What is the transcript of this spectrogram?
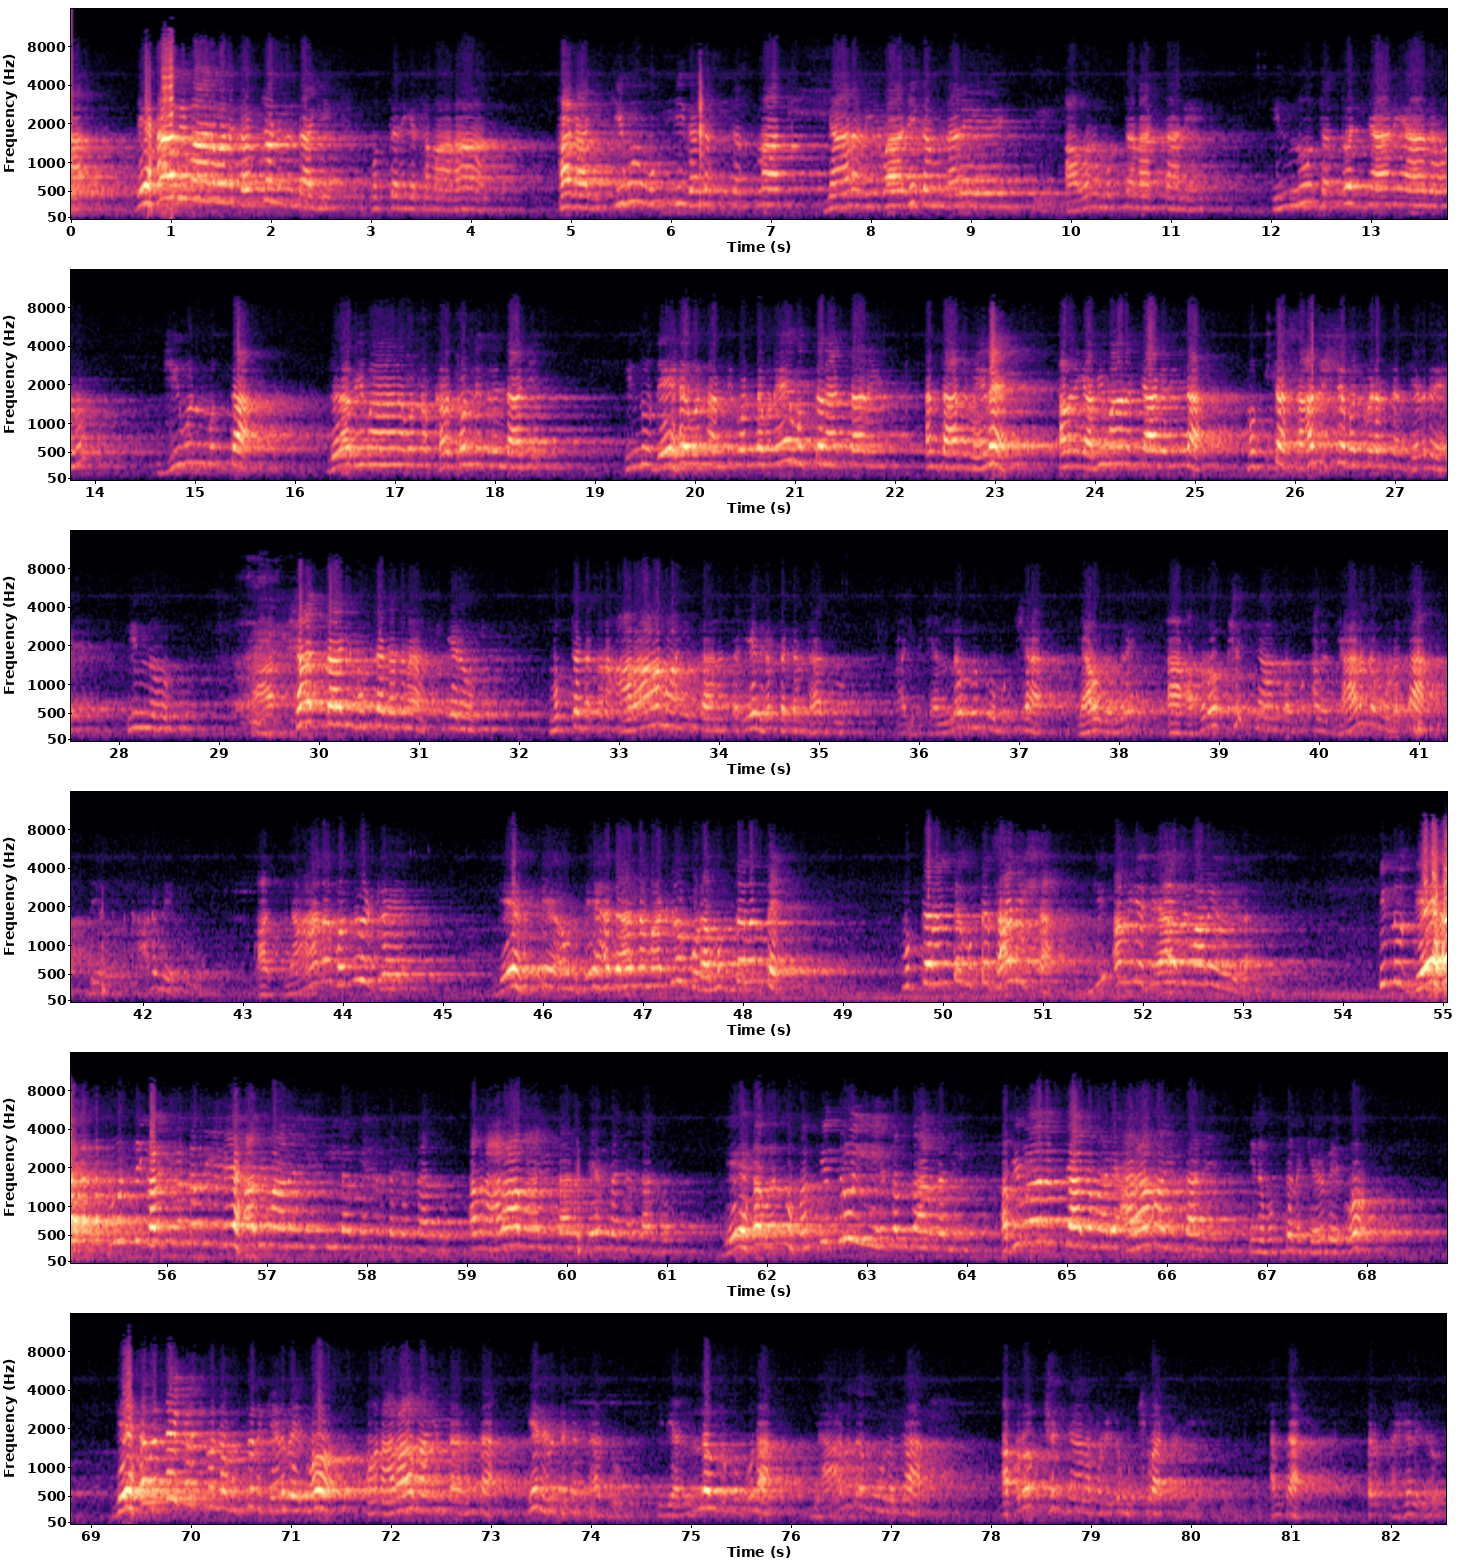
ದೇಹಾಭಿಮಾನವನ್ನು ಕಳ್ಕೊಂಡಿದ್ರಿಂದಾಗಿ ಮುಕ್ತನಿಗೆ ಸಮಾನ. ಹಾಗಾಗಿ ಕಿವು ಮುಕ್ತಿ ಗಂಡಸು ತಸ್ಮಾತ್ ವಿವಾದಿತಂ ನರೇ. ಅವನು ಮುಕ್ತನಾಗ್ತಾನೆ. ಇನ್ನೂ ತತ್ವಜ್ಞಾನಿಯಾದವನು ಜೀವನ್ಮುಕ್ತ ದುರಭಿಮಾನವನ್ನು ಕಳ್ಕೊಂಡಿದ್ದರಿಂದಾಗಿ ಇನ್ನು ದೇಹವನ್ನು ಅಂಟಿಕೊಂಡವನೇ ಮುಕ್ತನಾಗ್ತಾನೆ ಅಂತ ಆದ ಮೇಲೆ ಅವನಿಗೆ ಅಭಿಮಾನ ತ್ಯಾಗದಿಂದ ಮುಕ್ತ ಸಾದೃಶ್ಯ ಬಂದ್ಬಿಡತ್ತೆ ಅಂತ ಹೇಳಿದ್ರೆ ಇನ್ನು ಸಾಕ್ಷಾತ್ತಾಗಿ ಮುಕ್ತಗತನ ಏನು? ಮುಕ್ತಗತನ ಆರಾಮಾಗಿರ್ತಾನಂತ ಏನು ಹೇಳ್ತಕ್ಕಂಥದ್ದು? ಎಲ್ಲದಕ್ಕೂ ಮುಖ್ಯ ಯಾವುದಂದ್ರೆ, ಆ ಅಪರೋಕ್ಷ ಜ್ಞಾನದ ಅದರ ಧ್ಯಾನದ ಮೂಲಕ ದೇವರನ್ನು ಕಾಣಬೇಕು. ಆ ಜ್ಞಾನ ಬಂದುಬಿಟ್ರೆ ದೇಹಕ್ಕೆ ಅವನು ದೇಹಧಾರಣ ಮಾಡಿದ್ರೂ ಕೂಡ ಮುಕ್ತನಂತೆ. ಮುಕ್ತನಂತೆ, ಮುಕ್ತ ಸಾದೃಶ್ಯ. ಅವನಿಗೆ ದೇಹಾಭಿಮಾನ ಇರುವುದಿಲ್ಲ. ಇನ್ನು ದೇಹವನ್ನು ಪೂರ್ತಿ ಕಳಿಸಿಕೊಂಡವನಿಗೆ ದೇಹಾಭಿಮಾನ ಇಲ್ಲ ಅಂತ ಹೇಳಿರ್ತಕ್ಕಂಥದ್ದು ಅವನ ಆರಾಮಾಗಿದ್ದಾನೆ ಸೇರ್ತಕ್ಕಂಥದ್ದು ದೇಹವನ್ನು ಹೊಂದಿದ್ರೂ ಈ ಸಂಸಾರದಲ್ಲಿ ಅಭಿಮಾನ ತ್ಯಾಗ ಮಾಡಿ ಆರಾಮಾಗಿರ್ತಾನೆ ಇನ್ನು ಮುಕ್ತನ ಕೇಳಬೇಕು? ದೇಹವನ್ನೇ ಕಳಿಸಿಕೊಂಡ ಮುಕ್ತನ ಕೇಳಬೇಕು? ಅವನು ಆರಾಮಾಗಿರ್ತಾನಂತ ಏನು ಹೇಳ್ತಕ್ಕಂಥದ್ದು? ಇದೆಲ್ಲವಕ್ಕೂ ಕೂಡ ಧ್ಯಾನದ ಮೂಲಕ ಅಪರೋಕ್ಷ ಜ್ಞಾನ ಪಡೆದು ಮುಖ್ಯವಾಗ್ತದೆ ಅಂತ ಹೇಳಿದರು.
